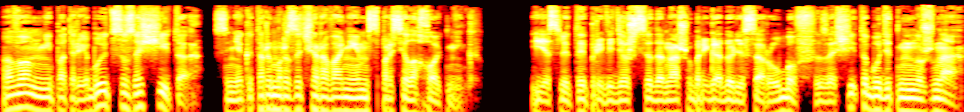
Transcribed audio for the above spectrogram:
«А вам не потребуется защита?» — с некоторым разочарованием спросил охотник. Если ты приведешь сюда нашу бригаду лесорубов, защита будет не нужна,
